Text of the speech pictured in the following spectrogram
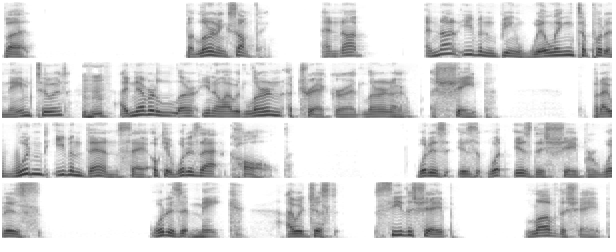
but but learning something, and not and not even being willing to put a name to it. Mhm. I never learn, you know, I would learn a trick or I'd learn a, a shape, but I wouldn't even then say, okay, what is that called? What is is what is this shape or what is what does it make? I would just see the shape, love the shape,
